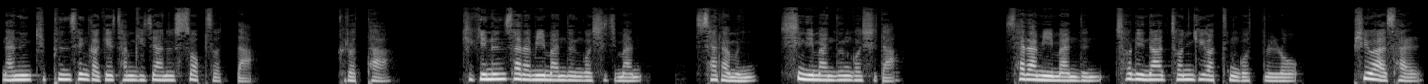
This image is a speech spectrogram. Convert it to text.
나는 깊은 생각에 잠기지 않을 수 없었다. 그렇다. 기계는 사람이 만든 것이지만 사람은 신이 만든 것이다. 사람이 만든 철이나 전기 같은 것들로 피와 살,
